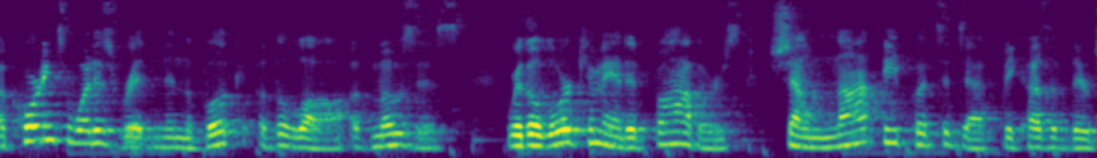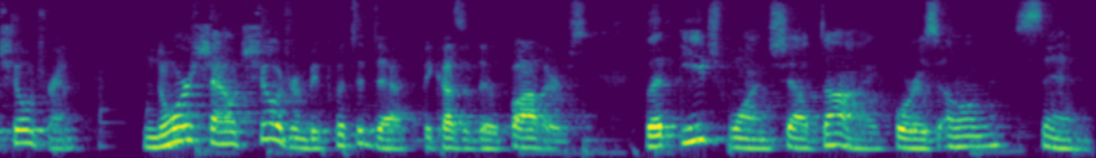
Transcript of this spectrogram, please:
according to what is written in the book of the law of Moses, where the Lord commanded, Fathers shall not be put to death because of their children, nor shall children be put to death because of their fathers, but each one shall die for his own sin.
